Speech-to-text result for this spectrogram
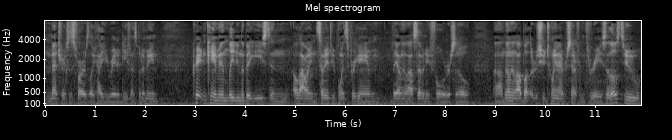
metrics as far as like how you rate a defense, but I mean, Creighton came in leading the Big East and allowing 72 points per game. They only allow 74, so um, they only allow Butler to shoot 29% from three. So those two,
